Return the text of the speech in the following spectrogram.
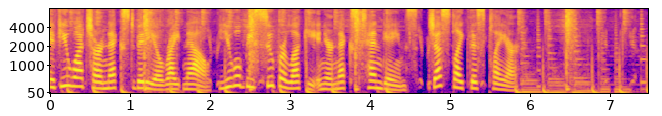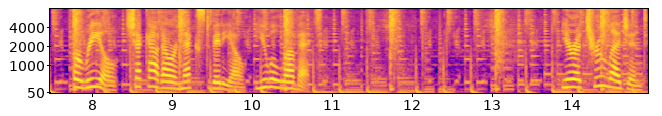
If you watch our next video right now, you will be super lucky in your next 10 games, just like this player. For real, check out our next video, you will love it. You're a true legend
